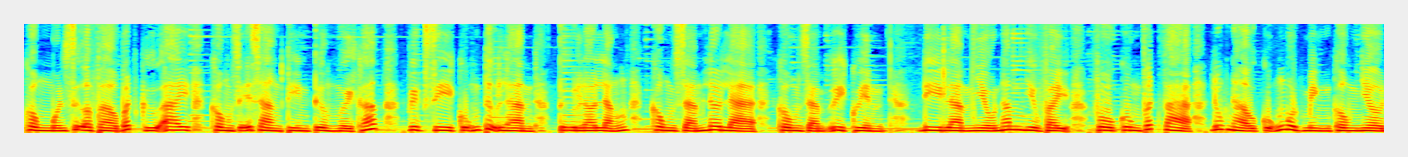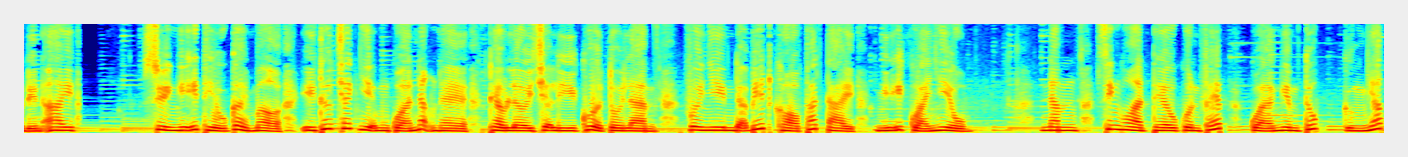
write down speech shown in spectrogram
không muốn dựa vào bất cứ ai, không dễ dàng tin tưởng người khác, việc gì cũng tự làm, tự lo lắng, không dám lơ là, không dám uy quyền. Đi làm nhiều năm như vậy, vô cùng vất vả, lúc nào cũng một mình không nhờ đến ai, Suy nghĩ thiếu cởi mở, ý thức trách nhiệm quá nặng nề, theo lời trợ lý của tôi làm, vừa nhìn đã biết khó phát tài, nghĩ quá nhiều. 5. Sinh hoạt theo khuôn phép, quá nghiêm túc, cứng nhắc.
